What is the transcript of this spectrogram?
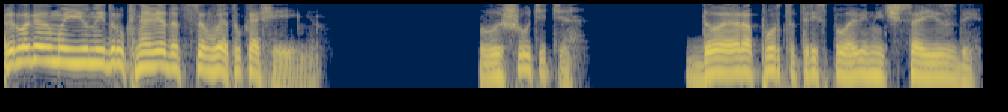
Предлагаю, мой юный друг, наведаться в эту кофейню. Вы шутите? До аэропорта три с половиной часа езды.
